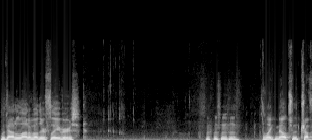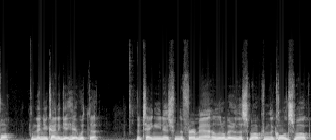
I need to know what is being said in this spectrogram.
without a lot of other flavors. like melts with truffle. And then you kind of get hit with the, the tanginess from the ferment, a little bit of the smoke from the cold smoke.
